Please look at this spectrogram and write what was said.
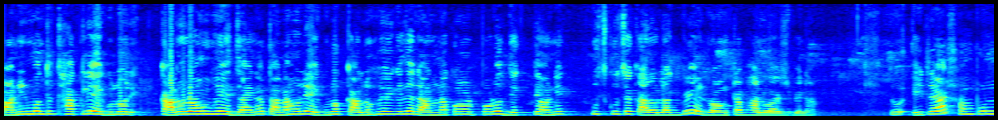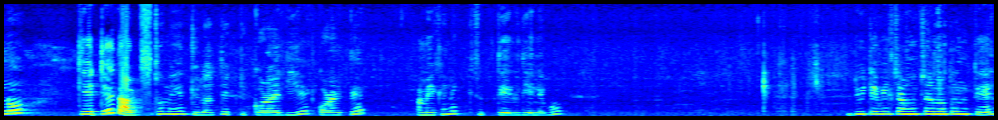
পানির মধ্যে থাকলে এগুলোর কালো রং হয়ে যায় না, তা না হলে এগুলো কালো হয়ে গেলে রান্না করার পরও দেখতে অনেক কুচকুচে কালো লাগবে, রংটা ভালো আসবে না। তো এটা সম্পূর্ণ কেটে তার প্রথমে চুলাতে একটি কড়াই দিয়ে, কড়াইতে আমি এখানে কিছু তেল দিয়ে নেব। দুই টেবিল চামচের মতন তেল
